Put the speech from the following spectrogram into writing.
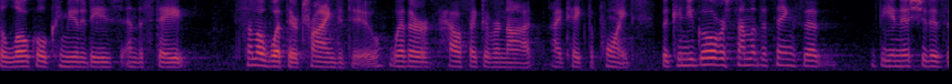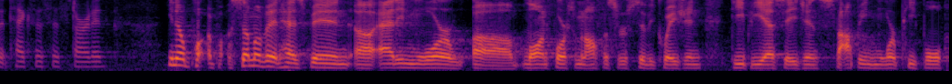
the local communities and the state some of what they're trying to do, whether how effective or not, I take the point. But can you go over some of the things that the initiatives that Texas has started? You know, some of it has been uh, adding more uh, law enforcement officers to the equation, DPS agents, stopping more people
